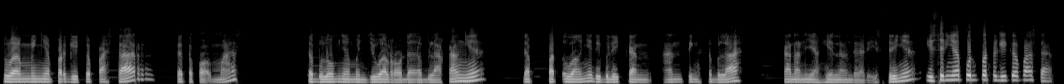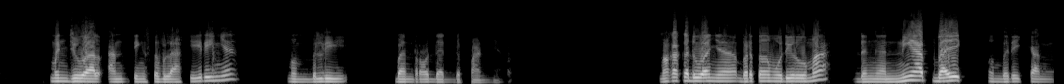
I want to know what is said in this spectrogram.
suaminya pergi ke pasar, ke toko emas, sebelumnya menjual roda belakangnya, dapat uangnya dibelikan anting sebelah kanan yang hilang dari istrinya. Istrinya pun pergi ke pasar, menjual anting sebelah kirinya, membeli ban roda depannya. Maka keduanya bertemu di rumah dengan niat baik memberikan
